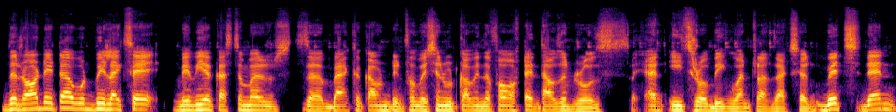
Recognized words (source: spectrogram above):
the raw data would be like, say, maybe a customer's uh, bank account information would come in the form of 10,000 rows and each row being one transaction, which then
